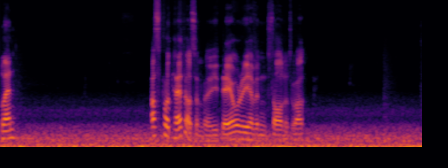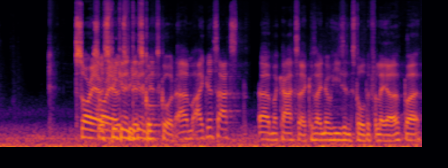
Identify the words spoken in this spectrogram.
Glenn. Ask Potato or somebody. They already have it installed as well. Sorry, I was Sorry, I was speaking, in speaking in Discord. Discord. Um, I just asked uh, Makata because I know he's installed it for later. But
